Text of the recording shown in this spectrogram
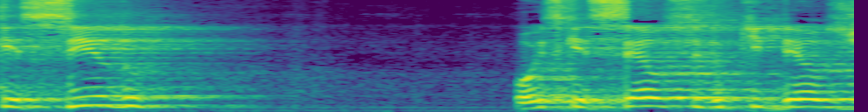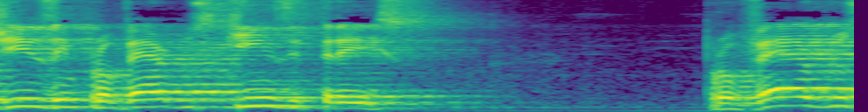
esquecido ou esqueceu-se do que Deus diz em Provérbios 15, 3. Provérbios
